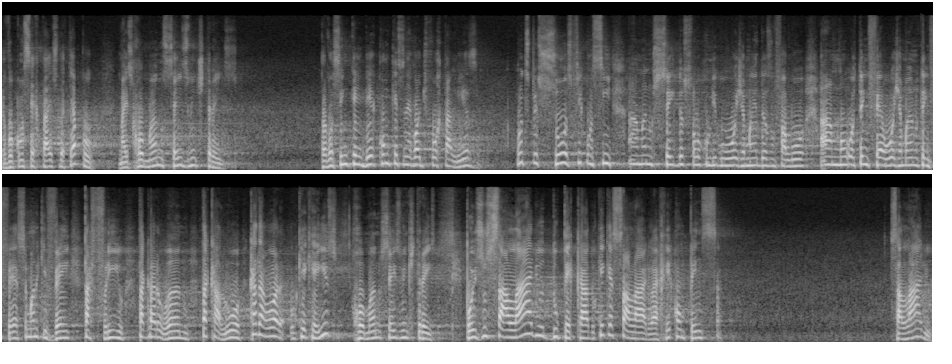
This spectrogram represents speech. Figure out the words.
Eu vou consertar isso daqui a pouco. Mas Romanos 6, 23. Para você entender como que esse negócio de fortaleza. Quantas pessoas ficam assim, ah, mas não sei, Deus falou comigo hoje, amanhã Deus não falou, ah, eu tenho fé hoje, amanhã não tenho fé, semana que vem, está frio, está garoando, está calor, cada hora, o que, que é isso? Romanos 6, 23. Pois o salário do pecado, o que, que é salário? É a recompensa. Salário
